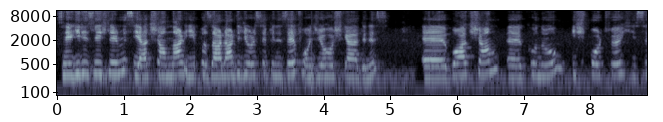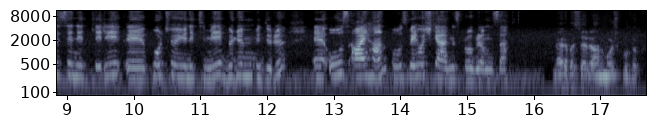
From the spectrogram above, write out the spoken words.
Sevgili izleyicilerimiz iyi akşamlar, iyi pazarlar diliyoruz hepinize. Foncu'ya hoş geldiniz. Ee, bu akşam e, konuğum İş Portföy Hisse Senetleri e, Portföy Yönetimi Bölüm Müdürü e, Oğuz Ayhan. Oğuz Bey hoş geldiniz programımıza. Merhaba Serra Hanım, hoş bulduk.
